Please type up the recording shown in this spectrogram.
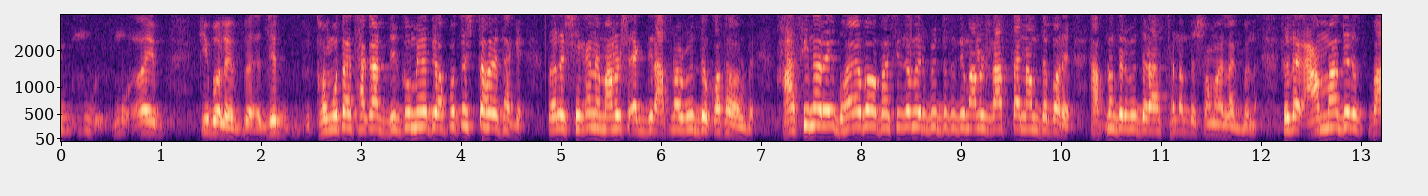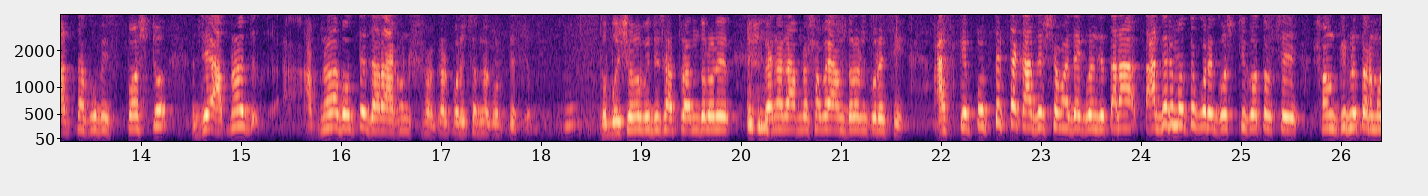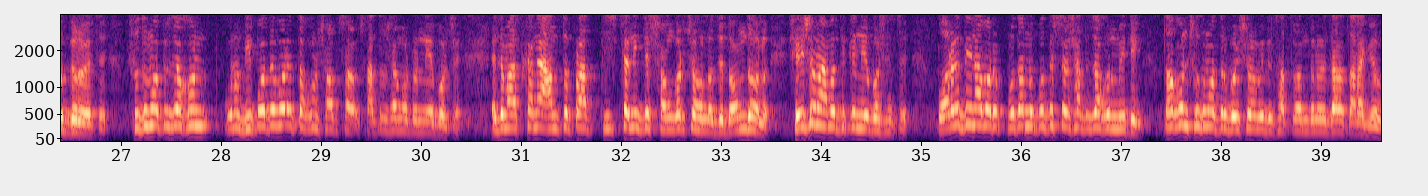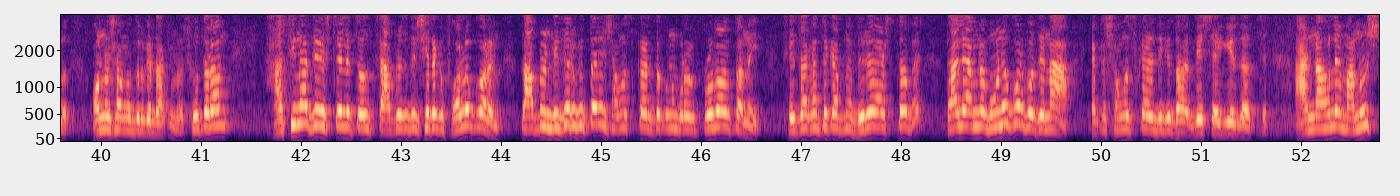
কি বলে, যে ক্ষমতায় থাকার দীর্ঘমেয়াদী অপচেষ্টা হয়ে থাকে, তাহলে সেখানে মানুষ একদিন আপনার বিরুদ্ধে কথা বলবে। হাসিনার এই ভয়াবহ ফ্যাসিজমের বিরুদ্ধে যদি মানুষ রাস্তায় নামতে পারে, আপনাদের বিরুদ্ধে রাস্তায় নামতে সময় লাগবে না। সুতরাং আমাদের বার্তা খুবই স্পষ্ট যে আপনারা আপনারা বলতে যারা এখন সরকার পরিচালনা করতেছে, তো বৈষম্যবিধি ছাত্র আন্দোলনের ব্যানারে আমরা সবাই আন্দোলন করেছি। আজকে প্রত্যেকটা কাজের সময় দেখবেন যে তারা তাদের মতো করে গোষ্ঠীগত সে সংকীর্ণতার মধ্যে রয়েছে। শুধুমাত্র যখন কোনো বিপদে পড়ে তখন সব ছাত্র সংগঠন নিয়ে বসে। এই যে মাঝখানে আন্তঃপ্রাতিষ্ঠানিক যে সংঘর্ষ হলো, যে দ্বন্দ্ব হলো, সেই সময় আমাদেরকে নিয়ে বসেছে। পরের দিন আবার প্রধান উপদেষ্টার সাথে যখন মিটিং তখন শুধুমাত্র বৈষম্যবিধি ছাত্র আন্দোলনে যারা, তারা গেল। অন্য সংগঠনকে ডাকলো। সুতরাং হাসিনা যে স্টাইলে চলছে আপনি যদি সেটাকে ফলো করেন তো আপনার নিজের ভিতরে সংস্কারের তো কোনো প্রবণতা নেই। সেই জায়গা থেকে আপনি বেরোয় আসতে হবে। তাহলে আমরা মনে করব যে না একটা সংস্কারের দিকে দেশ এগিয়ে যাচ্ছে। আর না হলে মানুষ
